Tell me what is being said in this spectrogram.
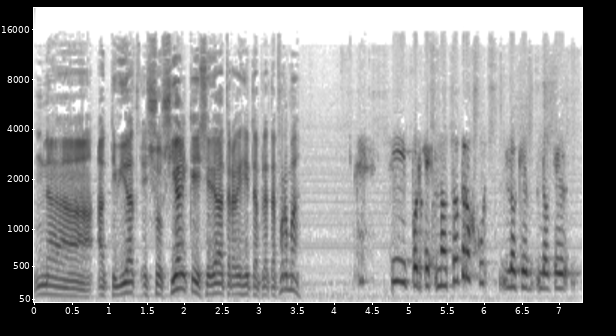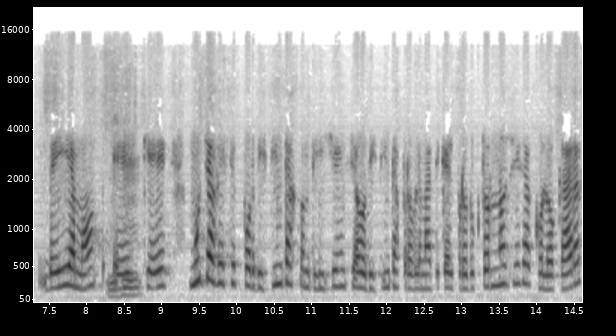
una actividad social que se da a través de esta plataforma? Sí, porque nosotros lo que lo que veíamos es que muchas veces por distintas contingencias o distintas problemáticas el productor no llega a colocar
